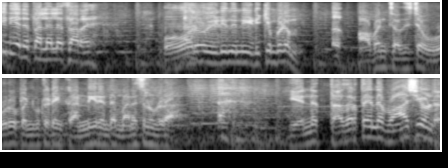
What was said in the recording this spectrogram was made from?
ഇനി എന്നെ തല്ലല്ലേ സാറേ? ഓരോ ഇടി നിന്നെ ഇടിക്കുമ്പോഴും അവൻ ചതിച്ച ഓരോ പെൺകുട്ടിയുടെയും കണ്ണീർ എന്റെ മനസ്സിലുണ്ടടാ. എന്നെ തകർത്തതിന്റെ വാശിയുണ്ട്.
